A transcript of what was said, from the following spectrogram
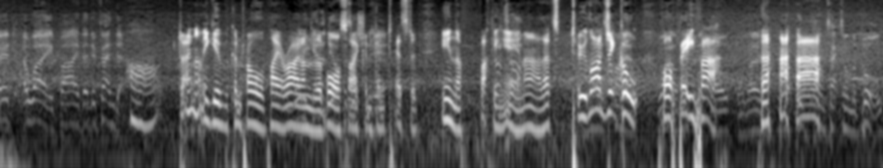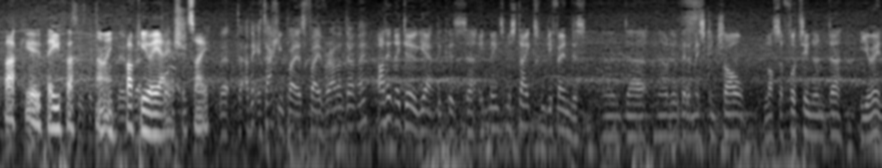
Cleared away by the defender. Oh, don't let me give control of the player right Really under the ball so I can here. contest it in the fucking That's air. on. Nah, that's too logical for FIFA. goal, although contact on the ball. Fuck you, FIFA. This is the I mean, kind of, fuck uh, you, EA, I should say. That uh, I think attacking players favour Alan, don't they? I think they do, yeah, because uh, it means mistakes from defenders and uh, you know, a little bit of miscontrol, loss of footing, and uh, you're in.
